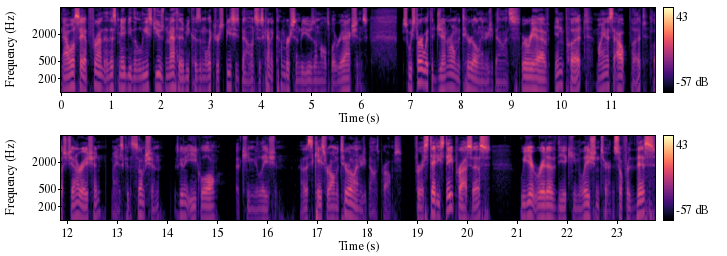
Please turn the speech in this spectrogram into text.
Now I will say up front that this may be the least used method because the molecular species balance is kind of cumbersome to use on multiple reactions. So we start with the general material energy balance, where we have input minus output plus generation minus consumption is going to equal accumulation. Now that's the case for all material energy balance problems. For a steady state process, we get rid of the accumulation term. So for this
